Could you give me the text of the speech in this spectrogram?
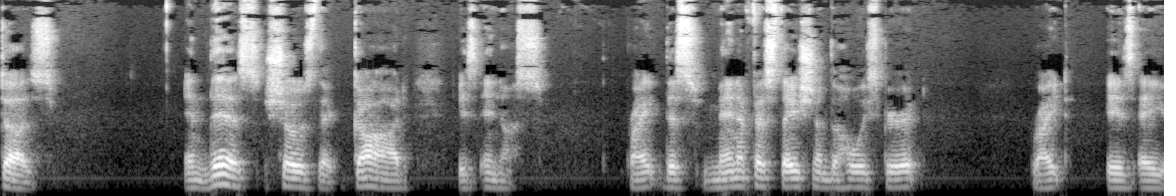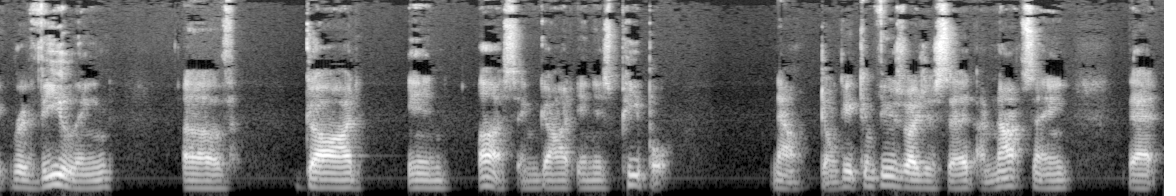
does. And this shows that God is in us, right? This manifestation of the Holy Spirit, right, is a revealing of God in us and God in his people. Now, don't get confused what I just said. I'm not saying that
